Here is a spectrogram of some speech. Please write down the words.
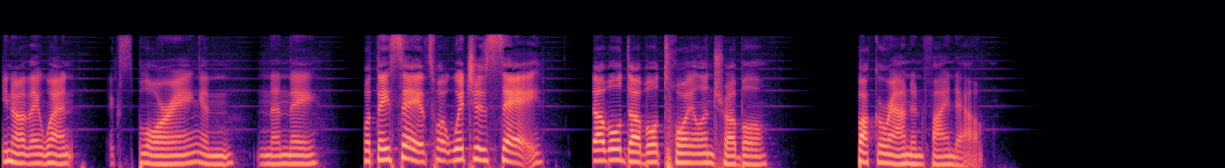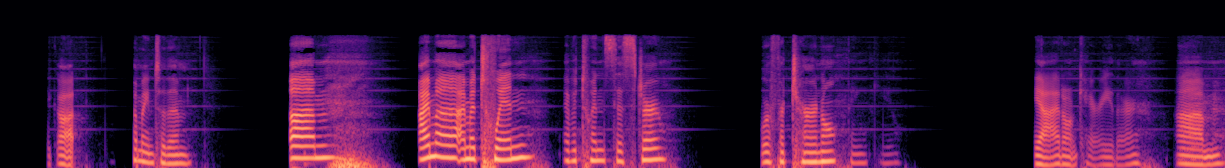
You know, they went exploring and, and then they, what they say, it's what witches say double, double, toil and trouble. Fuck around and find out. I got coming to them. Um, I'm a I'm a twin. I have a twin sister. We're fraternal. Thank you. Yeah, I don't care either. Um,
